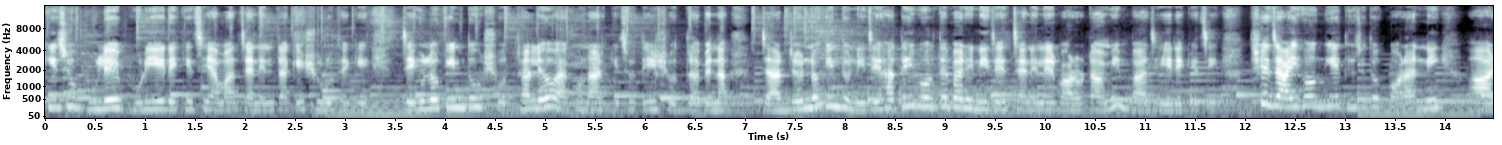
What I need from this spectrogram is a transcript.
কিছু ভুলে ভরিয়ে রেখেছি আমার চ্যানেলটাকে শুরু থেকে, যেগুলো কিন্তু শোধরালেও এখন আর কিছুতেই শোধরাবে না। যার জন্য কিন্তু নিজে হাতেই বলতে পারি, নিজের চ্যানেলের বারোটা আমি বাজিয়ে রেখেছি। সে যাই হোক, গিয়ে কিছু তো করার নেই। আর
